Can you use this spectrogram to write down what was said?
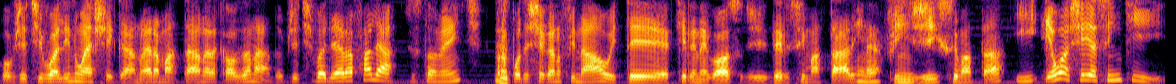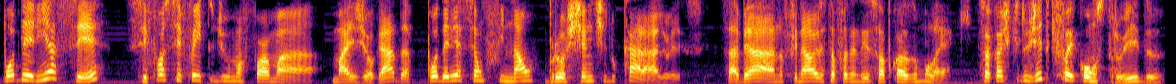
o objetivo ali não é chegar, não era matar, não era causar nada. O objetivo ali era falhar, justamente, para hum. poder chegar no final e ter aquele negócio de deles se matarem, né? Fingir se matar. E eu achei assim que poderia ser se fosse feito de uma forma mais jogada, poderia ser um final broxante do caralho esse. Sabe, ah, no final eles estão fazendo isso só por causa do moleque. Só que eu acho que do jeito que foi construído,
